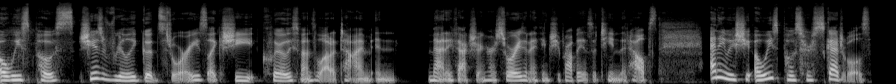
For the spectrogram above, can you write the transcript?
always posts, she has really good stories. Like she clearly spends a lot of time in manufacturing her stories, and I think she probably has a team that helps. Anyway, she always posts her schedules.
